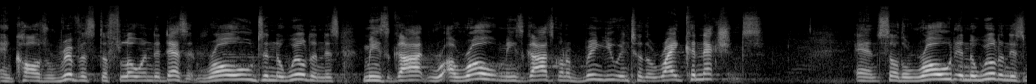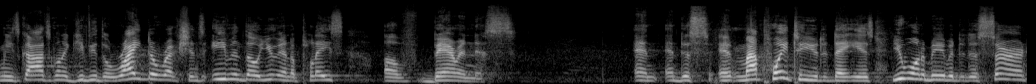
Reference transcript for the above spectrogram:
and cause rivers to flow in the desert. Roads in the wilderness means God, a road means God's going to bring you into the right connections. And so the road in the wilderness means God's going to give you the right directions, even though you're in a place of barrenness. And, and, this, and my point to you today is you want to be able to discern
